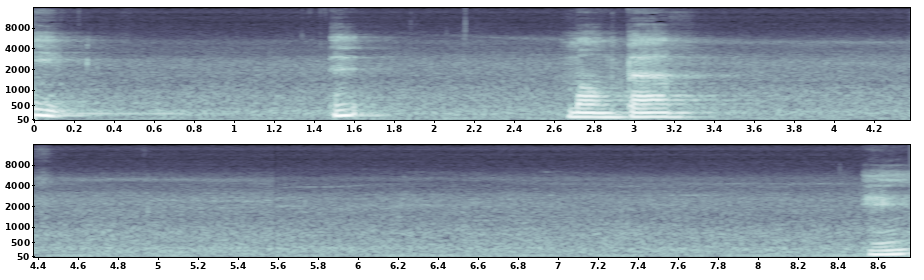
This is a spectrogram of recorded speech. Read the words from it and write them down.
อีก เอ๊ะ มองตามเอ๊ะ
